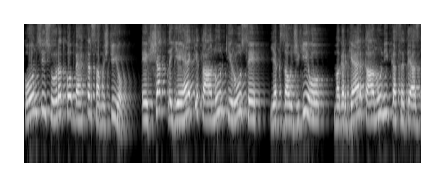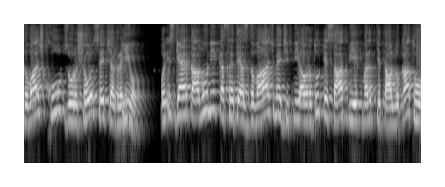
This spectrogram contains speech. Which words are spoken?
کون سی صورت کو بہتر سمجھتی ہو؟ ایک شکل یہ ہے کہ قانون کی روح سے یک زوجگی ہو، مگر غیر قانونی کثرت ازدواج خوب زور و شور سے چل رہی ہو۔ اور اس غیر قانونی کثرت ازدواج میں جتنی عورتوں کے ساتھ بھی ایک مرد کے تعلقات ہو،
